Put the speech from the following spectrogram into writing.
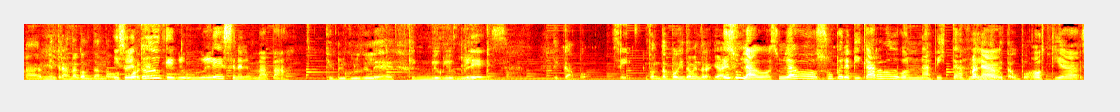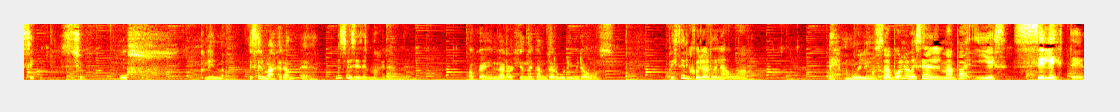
A ver, mientras anda contando vos. Y sobre todo que googlees en el mapa. Que glu- Que googlees. Tecapo. Sí. Contá un poquito mientras que hay. Es un lago, es un lago súper epicardo con unas vistas de ¿Más lindo la que Taupo? hostia. Sí. Yo- Uf, qué lindo. ¿Es el más grande? no sé si es el más grande. Ok, en la región de Canterbury, mira vos. ¿Viste el color del agua? Es muy lindo. O sea, vos lo ves en el mapa y es celeste.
